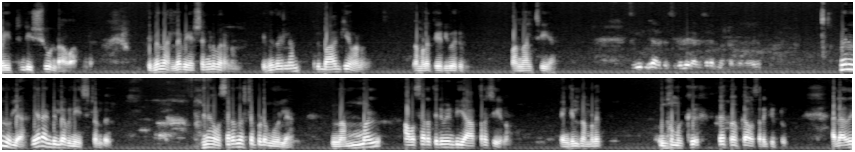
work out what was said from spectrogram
ഡേറ്റിന്റെ ഇഷ്യൂ ഉണ്ടാവാറുണ്ട്. പിന്നെ നല്ല വേഷങ്ങൾ വരണം. പിന്നെ ഇതെല്ലാം ഒരു ഭാഗ്യമാണ്. നമ്മളെ തേടി വരും. വന്നാൽ ചെയ്യാം. അങ്ങനെയൊന്നുമില്ല. ഞാൻ രണ്ടിലും അഭിനയിച്ചിട്ടുണ്ട്. അങ്ങനെ അവസരം നഷ്ടപ്പെടുന്നില്ല നമ്മൾ അവസരത്തിന് വേണ്ടി യാത്ര ചെയ്യണം. എങ്കിൽ നമ്മൾ നമുക്ക് നമുക്ക് അവസരം കിട്ടും. അല്ലാതെ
